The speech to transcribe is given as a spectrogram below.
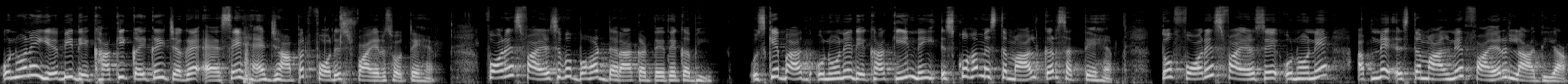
उन्होंने ये भी देखा कि कई कई जगह ऐसे हैं जहाँ पर फॉरेस्ट फायर्स होते हैं। फॉरेस्ट फायर से वो बहुत डरा करते थे कभी। उसके बाद उन्होंने देखा कि नहीं, इसको हम इस्तेमाल कर सकते हैं। तो फॉरेस्ट फायर से उन्होंने अपने इस्तेमाल में फ़ायर ला दिया।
